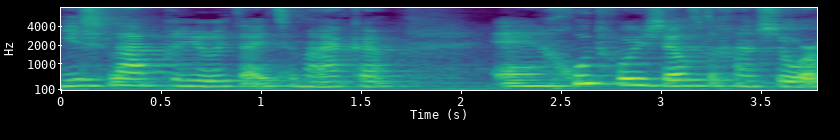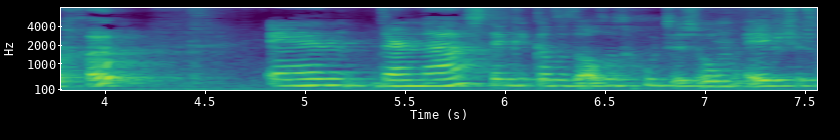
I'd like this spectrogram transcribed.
Je slaap prioriteit te maken. En goed voor jezelf te gaan zorgen. En daarnaast denk ik dat het altijd goed is om eventjes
